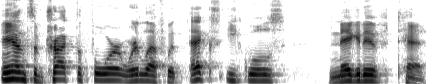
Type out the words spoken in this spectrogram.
And subtract the 4, we're left with x equals negative 10.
